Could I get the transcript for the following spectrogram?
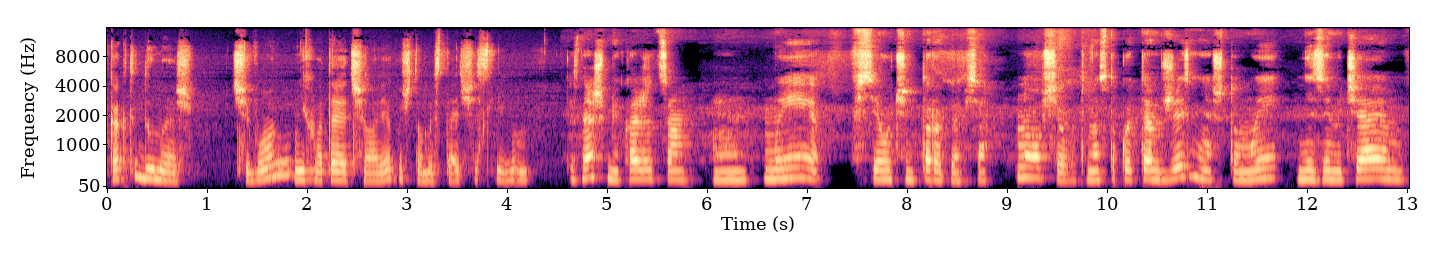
Как ты думаешь, чего не хватает человеку, чтобы стать счастливым? Ты знаешь, мне кажется, мы все очень торопимся. Ну, вообще, вот у нас такой темп жизни, что мы не замечаем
